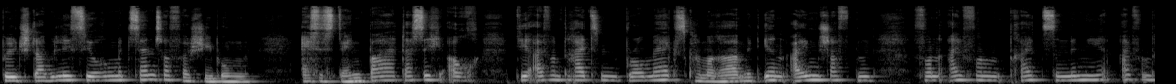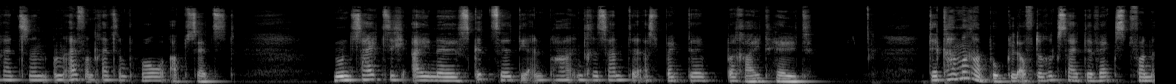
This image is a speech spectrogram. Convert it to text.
Bildstabilisierung mit Sensorverschiebung. Es ist denkbar, dass sich auch die iPhone 13 Pro Max Kamera mit ihren Eigenschaften von iPhone 13 Mini, iPhone 13 und iPhone 13 Pro absetzt. Nun zeigt sich eine Skizze, die ein paar interessante Aspekte bereithält. Der Kamerabuckel auf der Rückseite wächst von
